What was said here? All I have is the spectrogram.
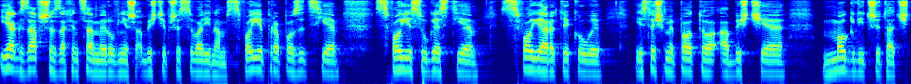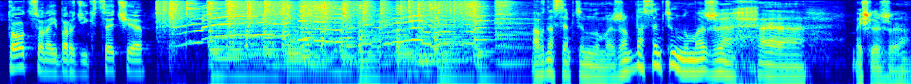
i jak zawsze zachęcamy również, abyście przesyłali nam swoje propozycje, swoje sugestie, swoje artykuły. Jesteśmy po to, abyście mogli czytać to, co najbardziej chcecie. A w następnym numerze? W następnym numerze e, myślę, że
